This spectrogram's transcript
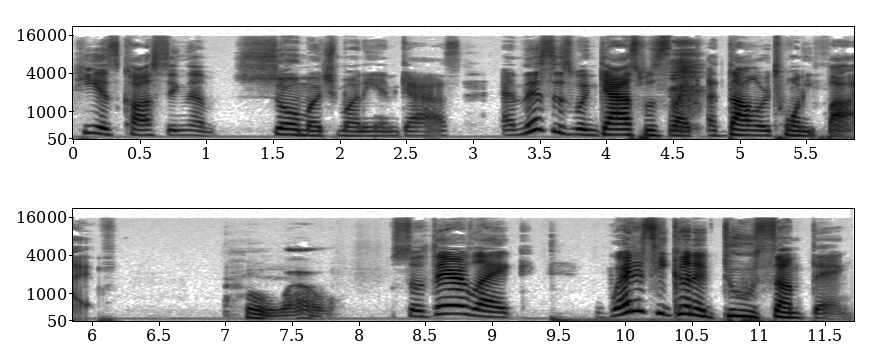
He is costing them so much money in gas. And this is when gas was like a dollar twenty five. Oh wow. So they're like, when is he gonna do something?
